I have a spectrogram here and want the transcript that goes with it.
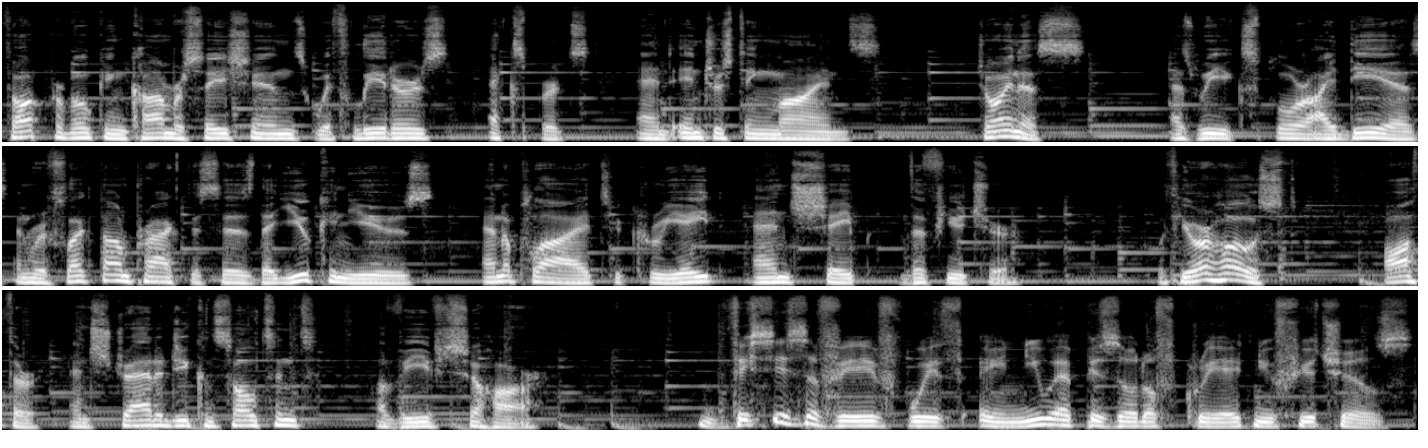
thought provoking conversations with leaders, experts, and interesting minds. Join us as we explore ideas and reflect on practices that you can use and apply to create and shape the future. With your host, author, and strategy consultant, Aviv Shahar. This is Aviv with a new episode of Create New Futures.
